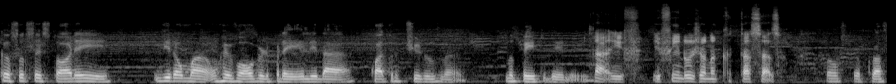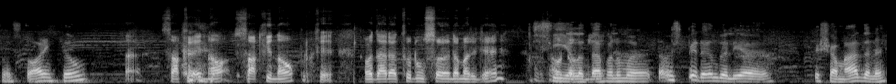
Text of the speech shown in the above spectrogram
cansou dessa história e vira uma, um revólver para ele e dá quatro tiros na, no peito dele. Ah, e, e fim do Jonathan César. Vamos para a próxima história, então. É, só que não, só que não, porque na verdade era tudo um sonho da Mary Jane. Sim, ela tava numa. tava esperando ali a ser chamada, né?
